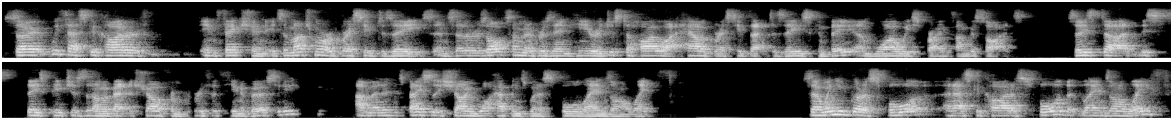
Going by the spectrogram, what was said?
So with Ascochyta infection, it's a much more aggressive disease. And so the results I'm going to present here are just to highlight how aggressive that disease can be and why we spray fungicides. So this, uh, this, these pictures that I'm about to show are from Griffith University. Um, and it's basically showing what happens when a spore lands on a leaf. So when you've got a spore, an ascochyta spore that lands on a leaf,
